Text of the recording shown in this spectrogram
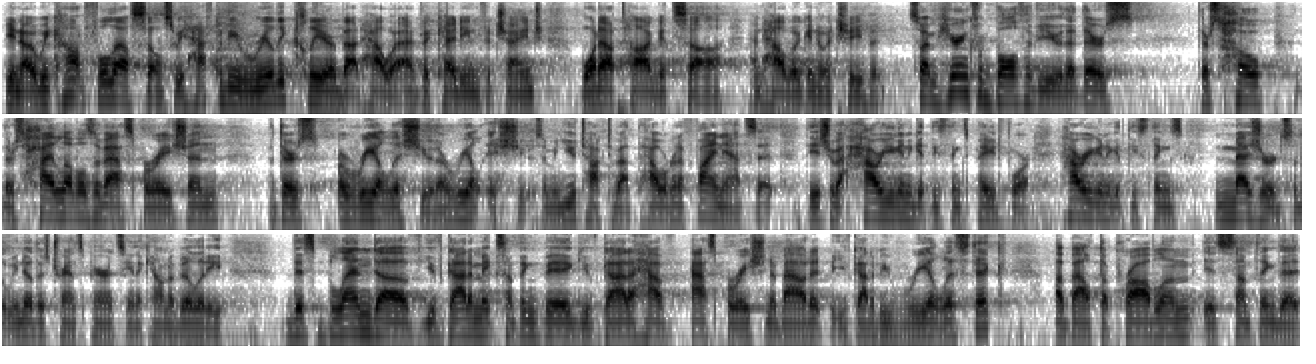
You know, we can't fool ourselves. We have to be really clear about how we're advocating for change, what our targets are, and how we're going to achieve it. So I'm hearing from both of you that there's, there's hope, there's high levels of aspiration, but there's a real issue. There are real issues. I mean, you talked about how we're going to finance it, the issue about how are you going to get these things paid for, how are you going to get these things measured so that we know there's transparency and accountability this blend of you've got to make something big, you've got to have aspiration about it, but you've got to be realistic about the problem is something that,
